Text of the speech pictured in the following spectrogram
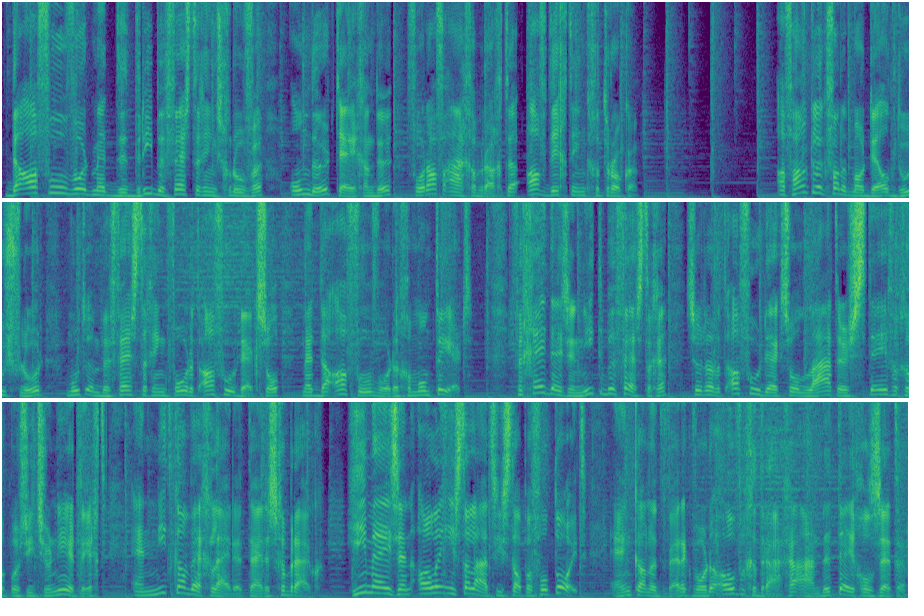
De afvoer wordt met de drie bevestigingsgroeven onder tegen de vooraf aangebrachte afdichting getrokken. Afhankelijk van het model douchevloer moet een bevestiging voor het afvoerdeksel met de afvoer worden gemonteerd. Vergeet deze niet te bevestigen, zodat het afvoerdeksel later stevig gepositioneerd ligt en niet kan wegglijden tijdens gebruik. Hiermee zijn alle installatiestappen voltooid en kan het werk worden overgedragen aan de tegelzetter.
